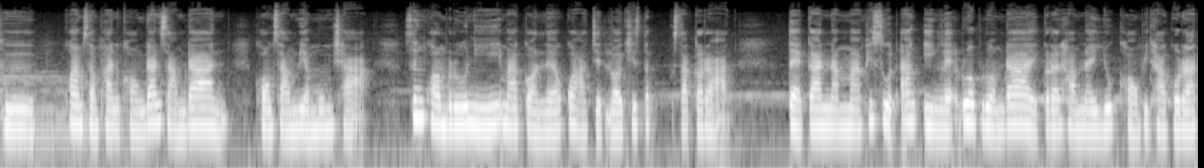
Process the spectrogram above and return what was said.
คือ ความสัมพันธ์ของด้านสามด้าน ของสามเหลี่ยมมุมฉากซึ่งความรู้นี้มาก่อนแล้วกว่า 700 คริสตศักราช แต่การนำมาพิสูจน์อ้างอิงและรวบรวมได้กระทำในยุคของพีทาโกรัส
